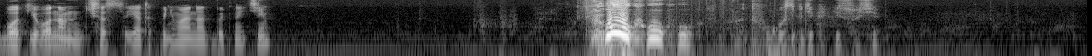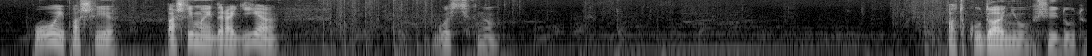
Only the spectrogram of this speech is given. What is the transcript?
Вот, его нам сейчас, я так понимаю, надо будет найти. О, о, о! Фу, Господи, Иисусе. Ой, пошли. Пошли, мои дорогие. Гости к нам. Откуда они вообще идут?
